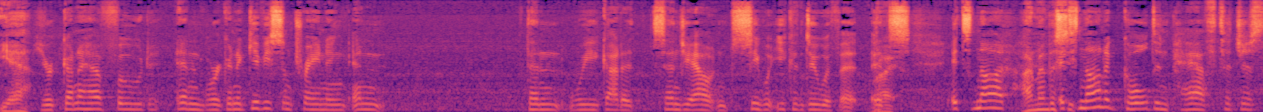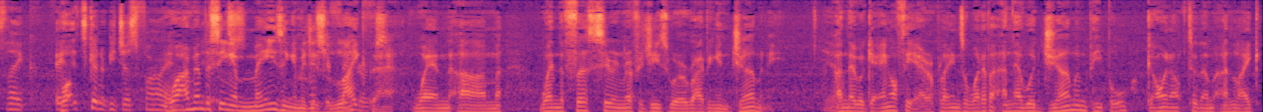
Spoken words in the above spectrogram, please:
yeah. You're going to have food, and we're going to give you some training, and then we got to send you out and see what you can do with it. Right. It's it's not. I remember It's not a golden path to just like Well- it's going to be just fine. Well, I remember seeing amazing images like fingers. that when um, when the first Syrian refugees were arriving in Germany, Yeah. and they were getting off the airplanes or whatever, and there were German people going up to them and like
